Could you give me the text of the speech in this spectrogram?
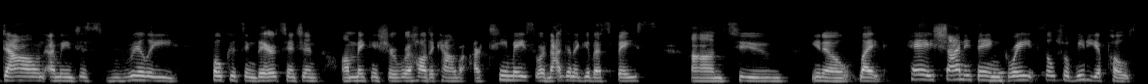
down. I mean, just really focusing their attention on making sure we're held accountable. Our teammates are not going to give us space um, to, you know, like, hey, shiny thing, great social media post,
